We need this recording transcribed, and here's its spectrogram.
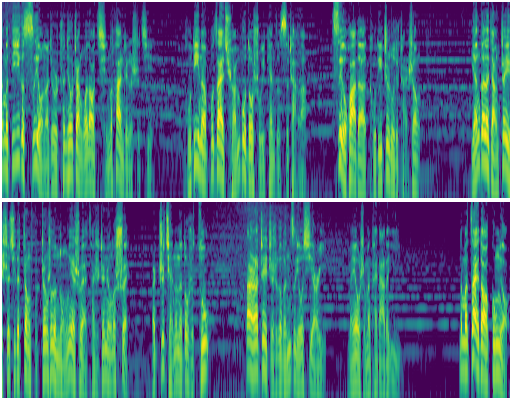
那么第一个私有呢，就是春秋战国到秦汉这个时期，土地呢不再全部都属于天子私产了，私有化的土地制度就产生。严格的讲，这一时期的政府征收的农业税才是真正的税，而之前的呢都是租。当然了，这只是个文字游戏而已，没有什么太大的意义。那么再到公有，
